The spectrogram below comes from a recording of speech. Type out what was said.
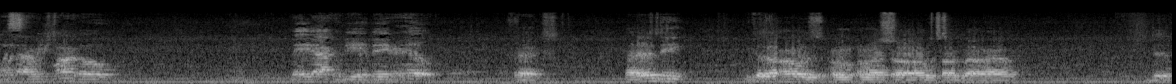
once I reach my goal, maybe I can be a bigger help. Facts. Now that's deep because I always, I'm, I'm not sure. I always talk about how the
